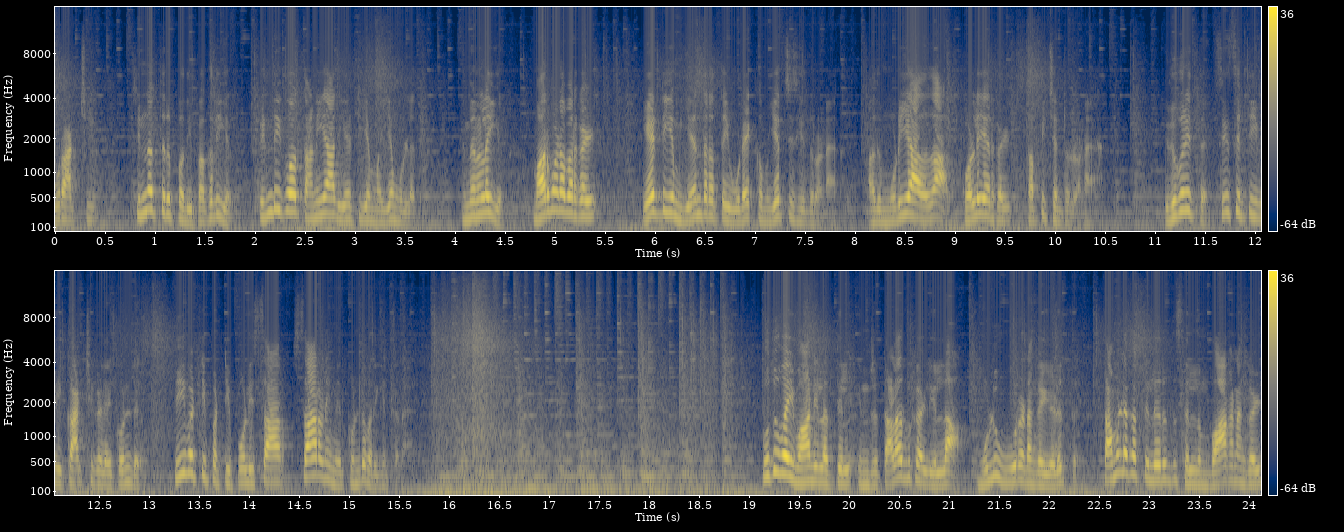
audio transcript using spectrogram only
ஊராட்சி சின்ன திருப்பதி பகுதியில் இண்டிகோ தனியார் ஏடிஎம் மையம் உள்ளது. இந்த நிலையில் மர்ம நபர்கள் ஏடிஎம் இயந்திரத்தை உடைக்க முயற்சி செய்துள்ளனர் அது முடியாததால் கொள்ளையர்கள் தப்பிச் சென்றுள்ளனர் இதுகுறித்து சிசிடிவி காட்சிகளை கொண்டு தீவட்டிப்பட்டி போலீசார் விசாரணை மேற்கொண்டு வருகின்றனர். புதுவை மாநிலத்தில் இன்று தளர்வுகள் இல்லா முழு ஊரடங்கை எடுத்து தமிழகத்திலிருந்து செல்லும் வாகனங்கள்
